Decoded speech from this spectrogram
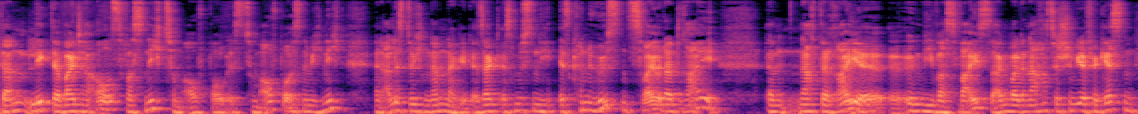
dann legt er weiter aus, was nicht zum Aufbau ist. Zum Aufbau ist nämlich nicht, wenn alles durcheinander geht. Er sagt, es müssen, es können höchstens zwei oder drei ähm, nach der Reihe äh, irgendwie was weiß sagen, weil danach hast du schon wieder vergessen,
